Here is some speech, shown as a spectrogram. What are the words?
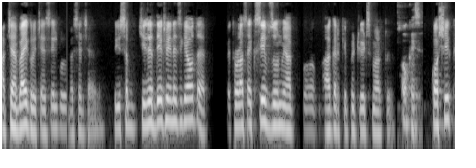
आप चाहे बाई करो चाहे सेल करो सेल जाएगा। तो ये सब चीज़ें देख लेने से क्या होता है? थोड़ा सा एक सेफ़ जोन में आप आकर के अपने ट्रेड्स मारते हो। Okay sir Kaushik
